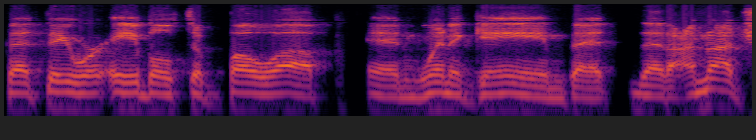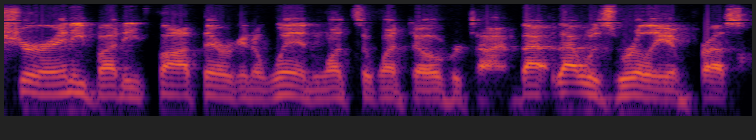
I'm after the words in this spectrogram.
that they were able to bow up and win a game that that I'm not sure anybody thought they were going to win once it went to overtime. That that was really impressive.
